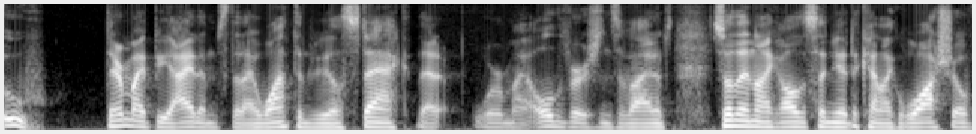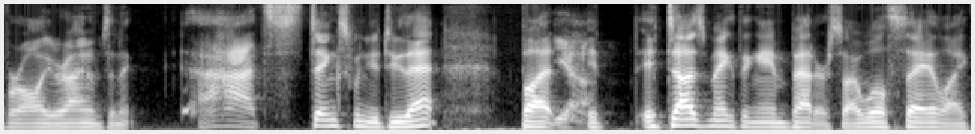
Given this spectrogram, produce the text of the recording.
ooh there might be items that I want them to be able to stack that were my old versions of items. So then like all of a sudden you had to kind of like wash over all your items and it ah it stinks when you do that. But Yeah. it it does make the game better. So I will say like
